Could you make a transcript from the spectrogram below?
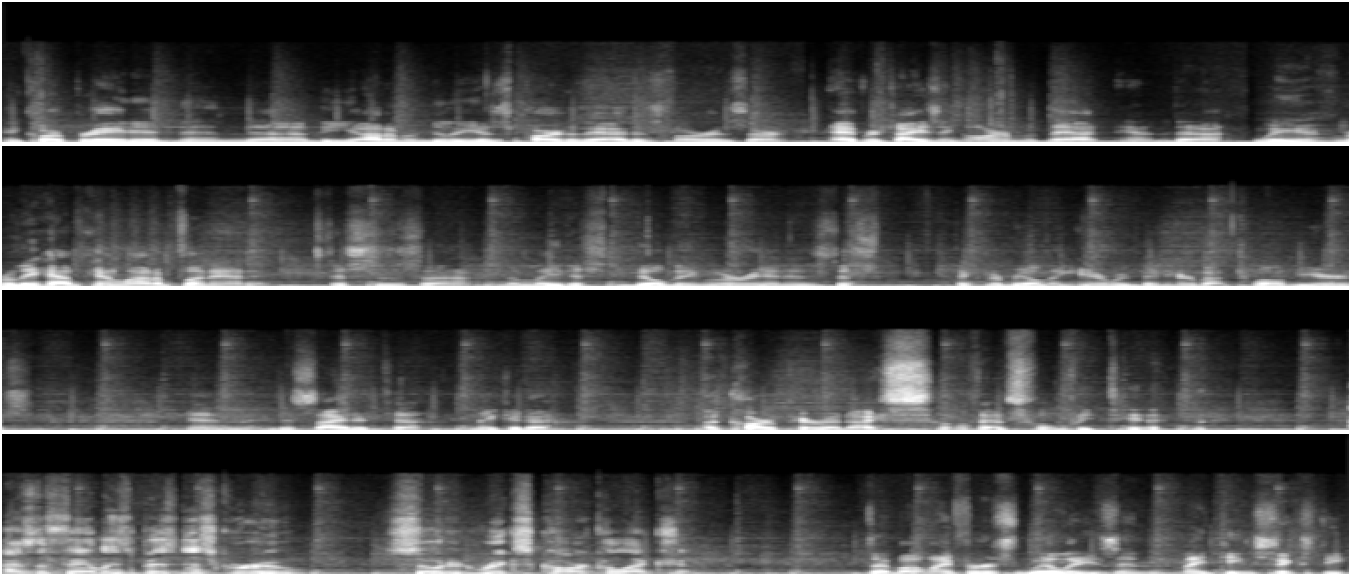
Incorporated, and uh, the automobilia is part of that as far as our advertising arm of that. And uh, we really have kind of a lot of fun at it. This is uh, the latest building we're in is this particular building here. We've been here about 12 years and decided to make it a, a car paradise. So that's what we did. As the family's business grew, so did Rick's car collection. I bought my first Willys in 1960.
